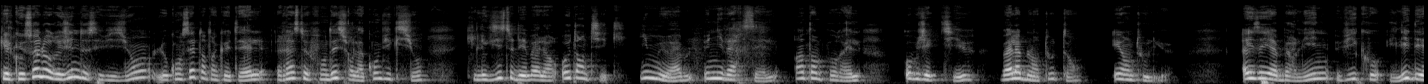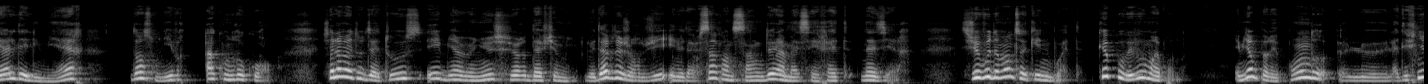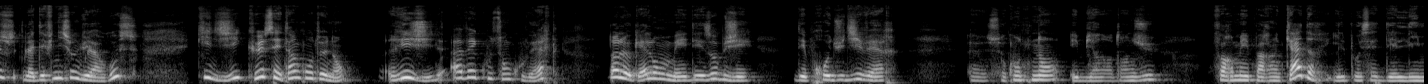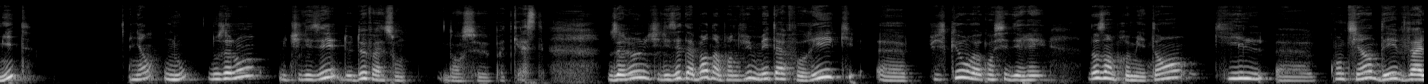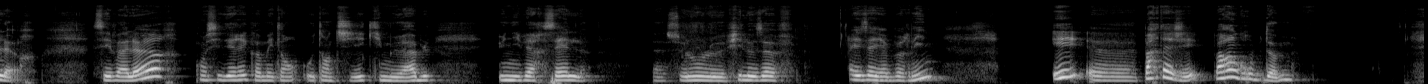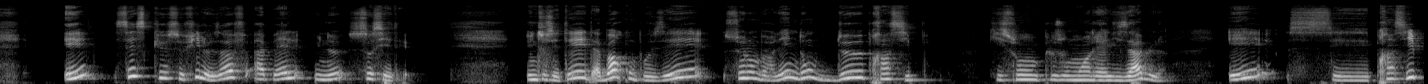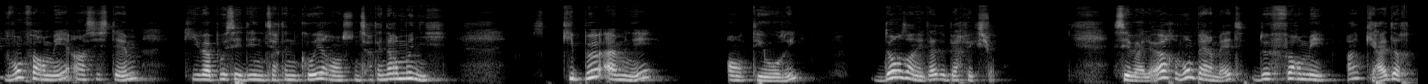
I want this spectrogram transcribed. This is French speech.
Quelle que soit l'origine de ces visions, le concept en tant que tel reste fondé sur la conviction qu'il existe des valeurs authentiques, immuables, universelles, intemporelles, objectives, valables en tout temps et en tout lieu. Isaiah Berlin, Vico et l'idéal des Lumières dans son livre À contre-courant. Shalom à toutes et à tous et bienvenue sur Dafyomi. Le DAF d'aujourd'hui est le DAF 55 de la Maseret Nazir. Si je vous demande ce qu'est une boîte, que pouvez-vous me répondre? Eh bien, on peut répondre la, définition, la définition du Larousse qui dit que c'est un contenant rigide avec ou sans couvercle dans lequel on met des objets, des produits divers. Euh, ce contenant est bien entendu formé par un cadre, il possède des limites. Eh bien, nous, nous allons l'utiliser de deux façons dans ce podcast. Nous allons l'utiliser d'abord d'un point de vue métaphorique, euh, puisqu'on va considérer dans un premier temps qu'il euh, contient des valeurs. Ces valeurs, considérées comme étant authentiques, immuables, universelles, euh, selon le philosophe Isaiah Berlin, est euh, partagées par un groupe d'hommes. Et c'est ce que ce philosophe appelle une société. Une société est d'abord composée, selon Berlin, donc de principes qui sont plus ou moins réalisables et ces principes vont former un système qui va posséder une certaine cohérence, une certaine harmonie, ce qui peut amener, en théorie, dans un état de perfection. Ces valeurs vont permettre de former un cadre,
